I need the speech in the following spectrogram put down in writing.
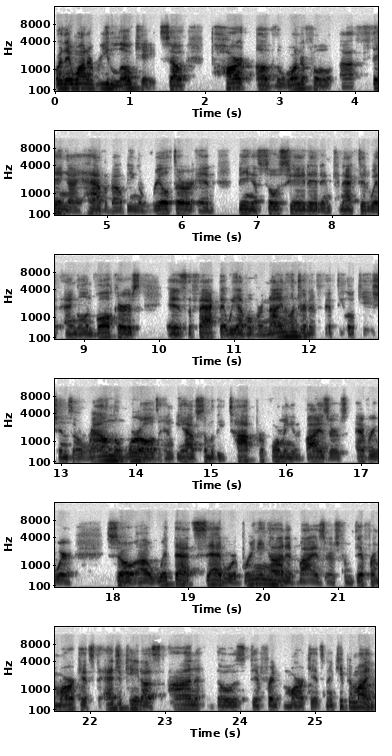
or they want to relocate. So part of the wonderful uh, thing I have about being a realtor and being associated and connected with Engel and Volkers is the fact that we have over 950 locations around the world and we have some of the top performing advisors everywhere. So, uh, with that said, we're bringing on advisors from different markets to educate us on those different markets. Now, keep in mind,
